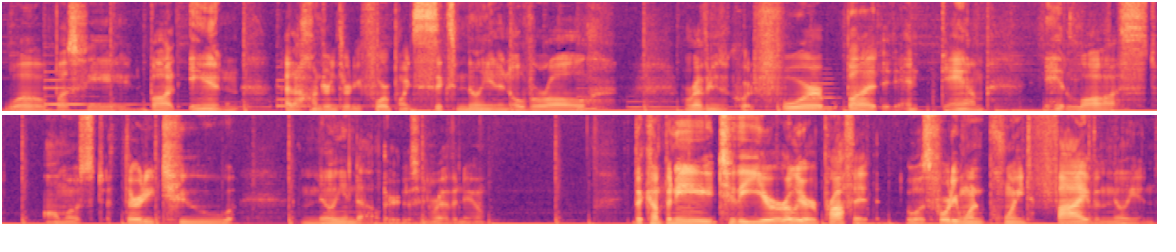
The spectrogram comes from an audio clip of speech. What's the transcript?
Whoa, BuzzFeed bought in at 134.6 million in overall revenues in quarter four, but it and damn, it lost almost 32 million dollars in revenue. The company to the year earlier profit was 41.5 million.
